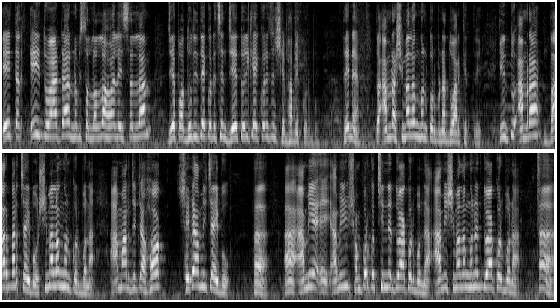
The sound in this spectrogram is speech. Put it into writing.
এই তাহলে এই দোয়াটা নবী সাল্লাহ আলাইসাল্লাম যে পদ্ধতিতে করেছেন, যে তরিকায় করেছেন, সেভাবে করব। তাই না? তো আমরা সীমালঙ্ঘন করব না দোয়ার ক্ষেত্রে। কিন্তু আমরা বারবার চাইব সীমালঙ্ঘন করব না। আমার যেটা হক, সেটা আমি চাইব। হ্যাঁ আমি আমি সম্পর্ক ছিন্নের দোয়া করব না, আমি সীমালঙ্ঘনের দোয়া করব না হ্যাঁ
